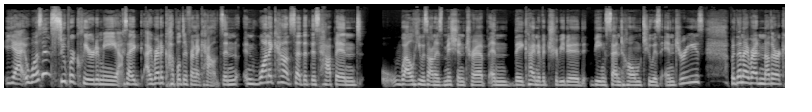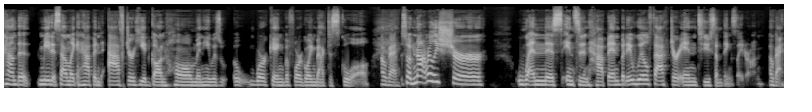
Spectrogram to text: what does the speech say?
Yeah, it wasn't super clear to me because I, I read a couple different accounts. And, and one account said that this happened while he was on his mission trip and they kind of attributed being sent home to his injuries. But then I read another account that made it sound like it happened after he had gone home and he was uh, working before going back to school. Okay. So I'm not really sure when this incident happened, but it will factor into some things later on. Okay.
